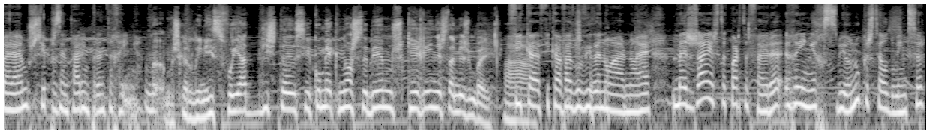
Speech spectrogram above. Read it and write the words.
para ambos se apresentarem perante a Rainha. Ma- Mas Carolina, isso foi à distância. Como é que nós sabemos que a rainha está mesmo bem? Ah. Fica, ficava a dúvida no ar, não é? Mas já esta quarta-feira, a Rainha recebeu no Castelo do Windsor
